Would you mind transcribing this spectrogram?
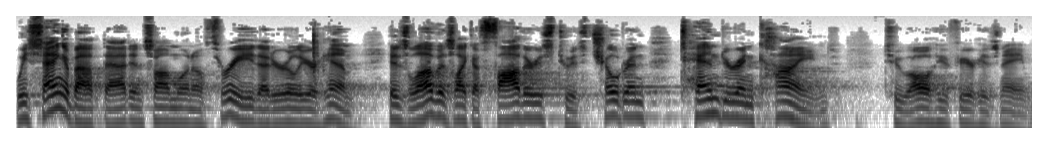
We sang about that in Psalm 103, that earlier hymn. His love is like a father's to his children, tender and kind to all who fear his name.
